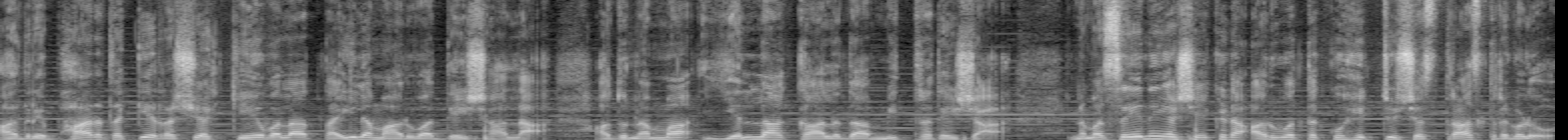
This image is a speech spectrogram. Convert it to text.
ಆದರೆ ಭಾರತಕ್ಕೆ ರಷ್ಯಾ ಕೇವಲ ತೈಲ ಮಾರುವ ದೇಶ ಅಲ್ಲ. ಅದು ನಮ್ಮ ಎಲ್ಲ ಕಾಲದ ಮಿತ್ರ ದೇಶ. ನಮ್ಮ ಸೇನೆಯ ಶೇಕಡ ಅರುವತ್ತಕ್ಕೂ ಹೆಚ್ಚು ಶಸ್ತ್ರಾಸ್ತ್ರಗಳು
